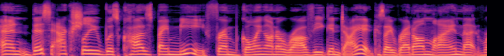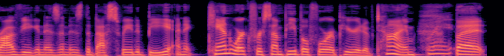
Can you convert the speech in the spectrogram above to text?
And this actually was caused by me from going on a raw vegan diet because I read online that raw veganism is the best way to be. And it can work for some people for a period of time. Right. But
